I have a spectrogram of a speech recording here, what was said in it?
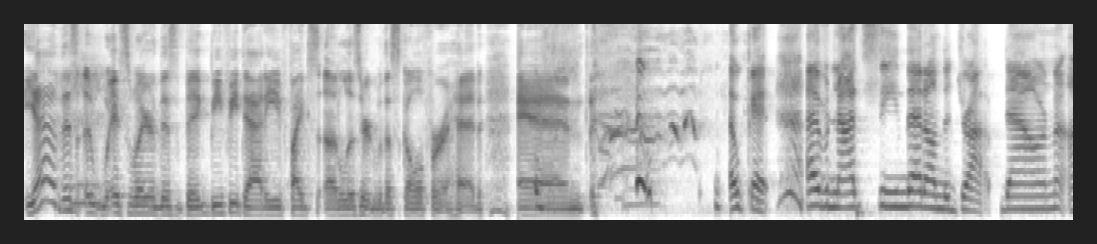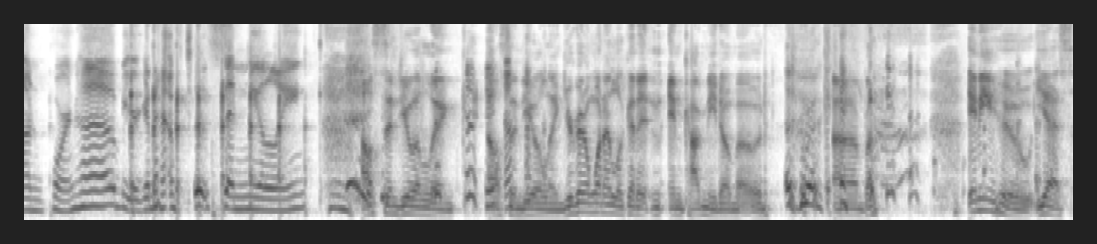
yeah, this it's where this big beefy daddy fights a lizard with a skull for a head. And Okay. I have not seen that on the drop down on Pornhub. You're to have to send me a link. I'll send you a link. I'll send you a link. You're gonna want to look at it in incognito mode. okay. Um, but anywho, yes,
